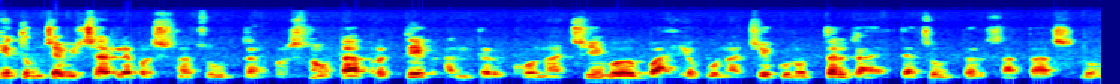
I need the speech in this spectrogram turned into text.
हे तुमच्या विचारल्या प्रश्नाचं उत्तर. प्रश्न होता प्रत्येक अंतर कोणाचे व बाह्य कोणाचे गुणोत्तर काय? त्याचं उत्तर सातास दोन.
